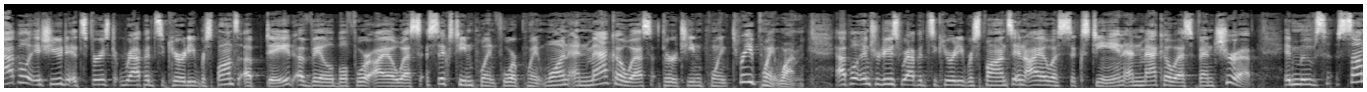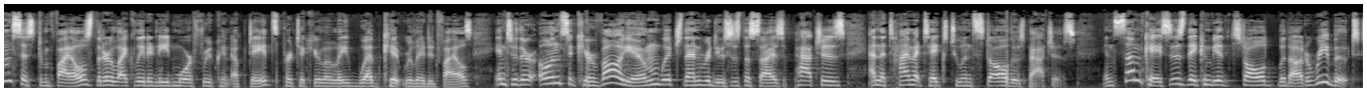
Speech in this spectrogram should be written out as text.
Apple issued its first rapid security response update available for iOS 16.4.1 and macOS 13.3.1. Apple introduced rapid security response in iOS 16 and macOS Ventura. It moves some system files that are likely to need more frequent updates, particularly WebKit related files, into their own secure volume, which then reduces the size of patches and the time it takes to install those patches. In some cases, they can be installed without a reboot.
